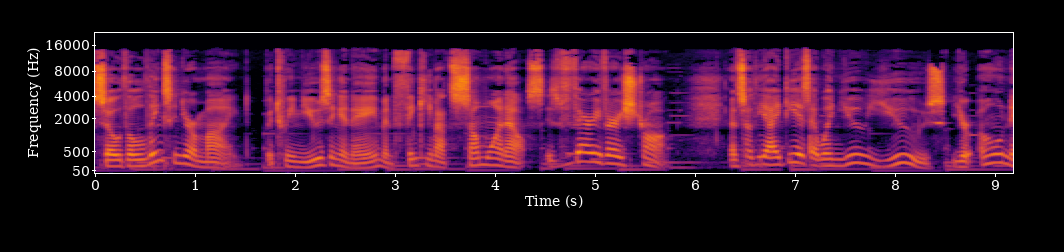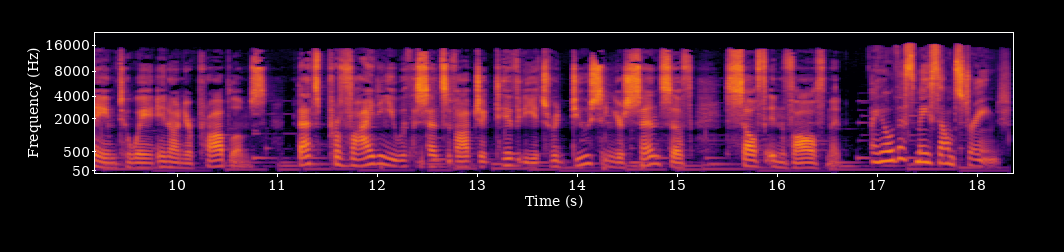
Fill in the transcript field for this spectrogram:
So the links in your mind between using a name and thinking about someone else is very, very strong. And so the idea is that when you use your own name to weigh in on your problems, that's providing you with a sense of objectivity. It's reducing your sense of self involvement. I know this may sound strange,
